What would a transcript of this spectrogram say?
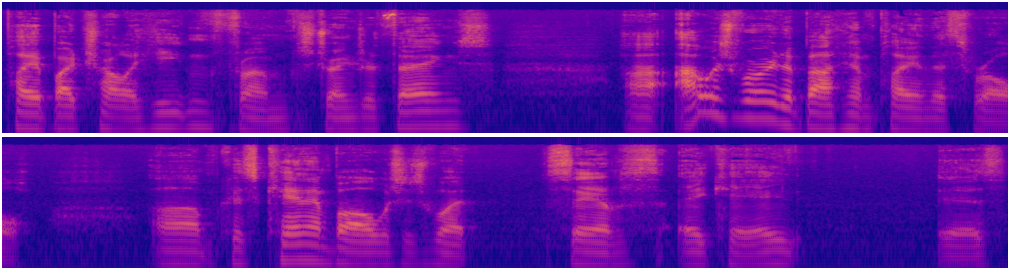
played by Charlie Heaton from Stranger Things. Uh, I was worried about him playing this role because um, Cannonball, which is what Sam's AKA is,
